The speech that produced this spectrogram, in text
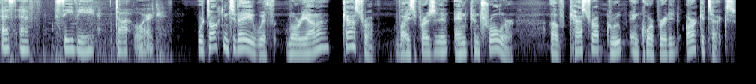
sfcv.org. We're talking today with Lorianna Kastrop, Vice President and Controller of Kastrop Group Incorporated Architects.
